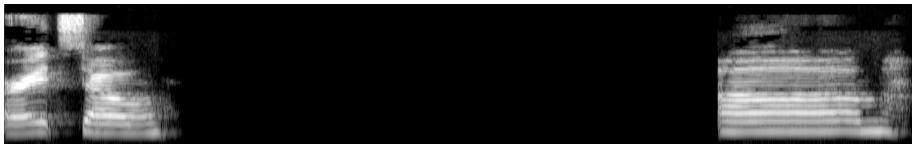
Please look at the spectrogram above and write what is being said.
All right, so um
